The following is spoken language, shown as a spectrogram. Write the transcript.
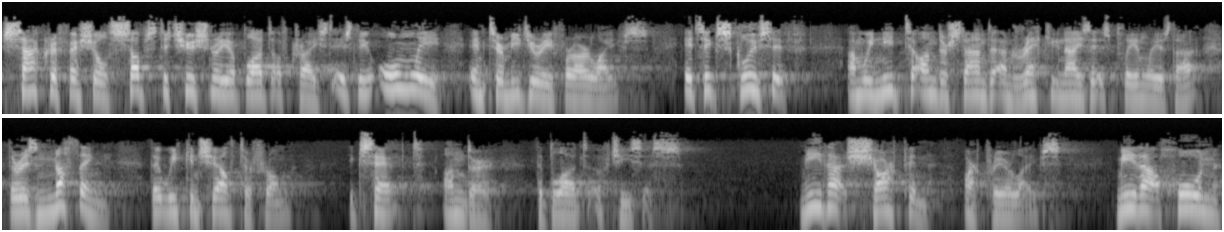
sacrificial, substitutionary blood of Christ is the only intermediary for our lives. It's exclusive, and we need to understand it and recognize it as plainly as that. There is nothing that we can shelter from except under the blood of Jesus. May that sharpen our prayer lives. May that hone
